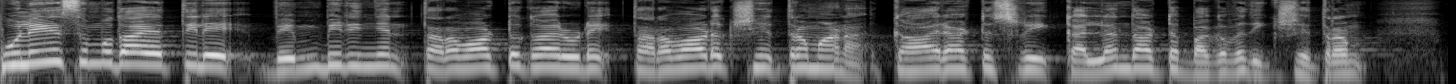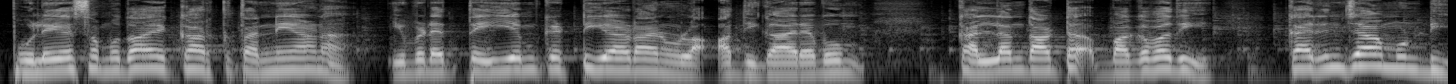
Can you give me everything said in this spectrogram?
പുലയ സമുദായത്തിലെ വെമ്പിരിഞ്ഞൻ തറവാട്ടുകാരുടെ തറവാട് ക്ഷേത്രമാണ് കാരാട്ട് ശ്രീ കല്ലന്താട്ട് ഭഗവതി ക്ഷേത്രം. പുലയ സമുദായക്കാർക്ക് തന്നെയാണ് ഇവിടെ തെയ്യം കെട്ടിയാടാനുള്ള അധികാരവും. കല്ലന്താട്ട് ഭഗവതി കരിഞ്ചാമുണ്ടി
